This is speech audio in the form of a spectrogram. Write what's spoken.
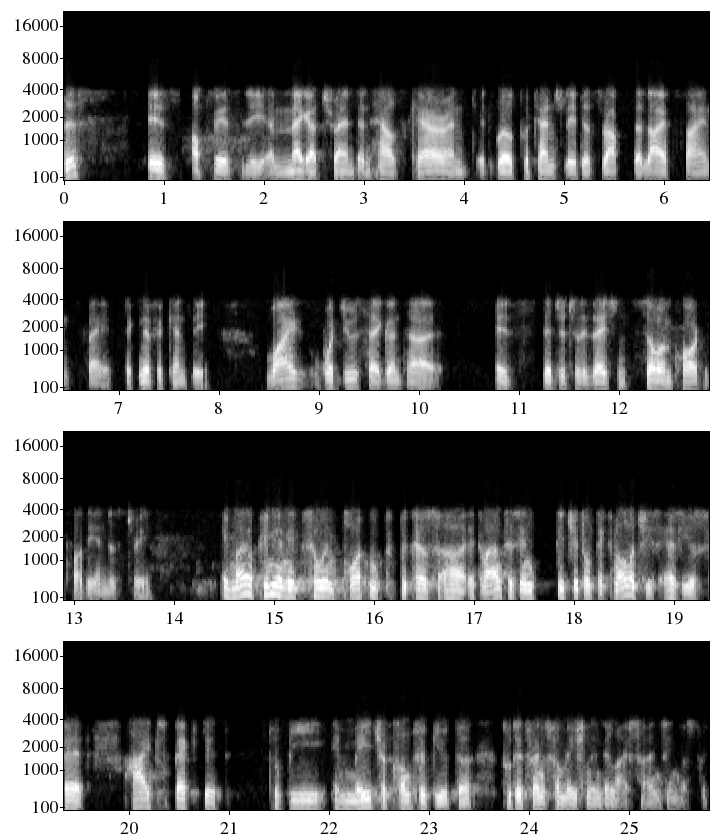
This is obviously a mega trend in healthcare and it will potentially disrupt the life science space significantly. Why would you say, Günter, is digitalization so important for the industry? In my opinion, it's so important because uh, advances in digital technologies, as you said, are expected to be a major contributor to the transformation in the life science industry.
